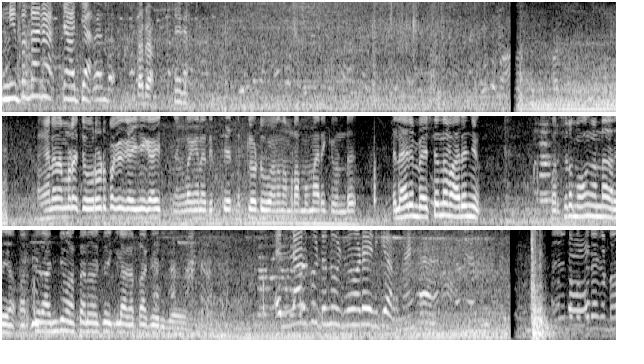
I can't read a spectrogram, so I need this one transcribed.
ഉണ്ണിയപ്പക്കാര ടാറ്റ. തരാം. അങ്ങനെ നമ്മുടെ ചോറോടുപ്പൊക്കെ കഴിഞ്ഞ് ഗൈസ് ഞങ്ങളങ്ങനെ തിരിച്ച് ബസ്സിലോട്ട് പോവാണ്. നമ്മുടെ അമ്മമാരൊക്കെ ഉണ്ട്. എല്ലാവരും വിശന്ന് വലഞ്ഞു. കുറച്ചുകൂടെ മുഖം കണ്ടാ അറിയാം. കുറച്ച് ഒരു അഞ്ച് മസാല ദോശയ്ക്കിൽ എങ്കിലും അകത്താക്കായിരിക്കും എല്ലാവർക്കും ഇട്ടൊന്നും ഉഴുന്നോടെ എനിക്ക് അറിഞ്ഞേ കണ്ടോ?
